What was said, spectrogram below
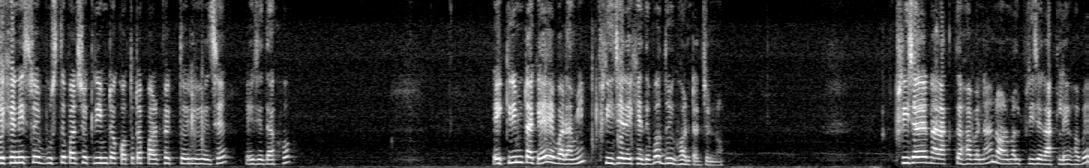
দেখে নিশ্চয়ই বুঝতে পারছ ক্রিমটা কতটা পারফেক্ট তৈরি হয়েছে। এই যে দেখো। এই ক্রিমটাকে এবার আমি ফ্রিজে রেখে দেব দুই ঘণ্টার জন্য। ফ্রিজারে না রাখতে হবে না নর্মাল ফ্রিজে রাখলেই হবে।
